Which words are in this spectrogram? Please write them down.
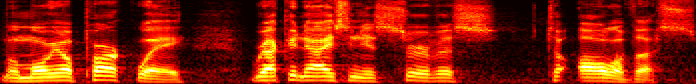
Memorial Parkway, recognizing his service to all of us.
